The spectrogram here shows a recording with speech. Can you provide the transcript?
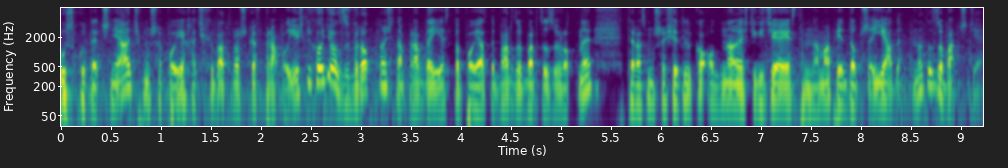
uskuteczniać. Muszę pojechać chyba troszkę w prawo. Jeśli chodzi o zwrotność, naprawdę jest to pojazd bardzo, bardzo zwrotny. Teraz muszę się tylko odnaleźć, gdzie ja jestem na mapie. Dobrze, jadę. No to zobaczcie.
